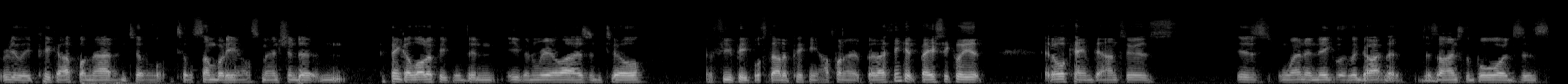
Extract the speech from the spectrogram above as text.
really pick up on that until until somebody else mentioned it, and I think a lot of people didn't even realize until a few people started picking up on it. But I think it basically it it all came down to is is when Gnigler, the guy that designs the boards, has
